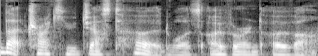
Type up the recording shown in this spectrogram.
That track you just heard was Over and Over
